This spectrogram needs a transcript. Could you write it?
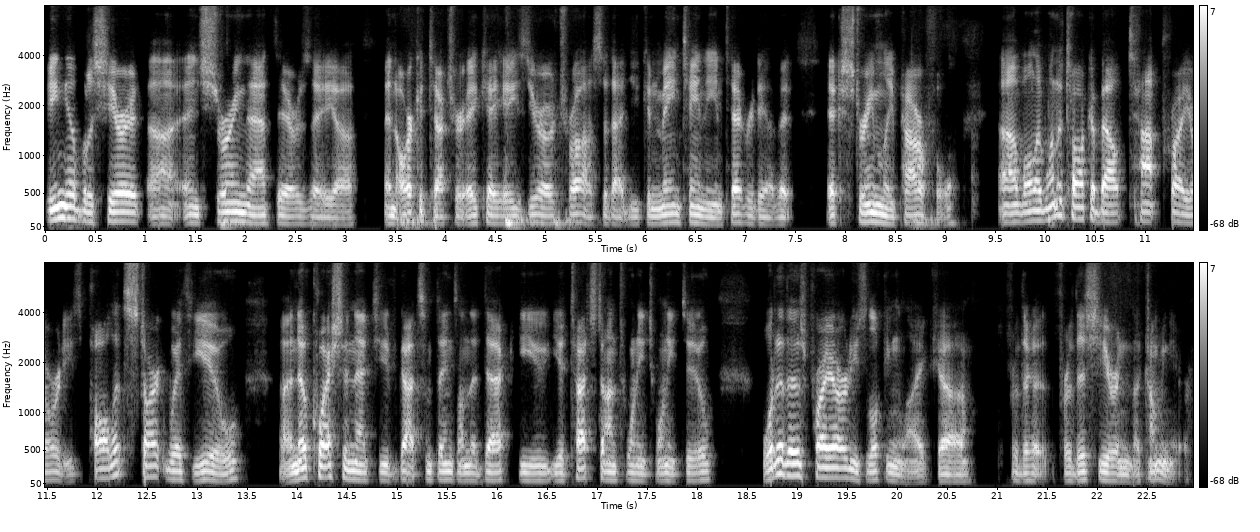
Being able to share it, uh, ensuring that there's a uh, an architecture, aka zero trust, so that you can maintain the integrity of it, extremely powerful. Uh, well, I want to talk about top priorities. Paul, let's start with you. Uh, no question that you've got some things on the deck. You you touched on 2022. What are those priorities looking like uh, for the for this year and the coming year?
